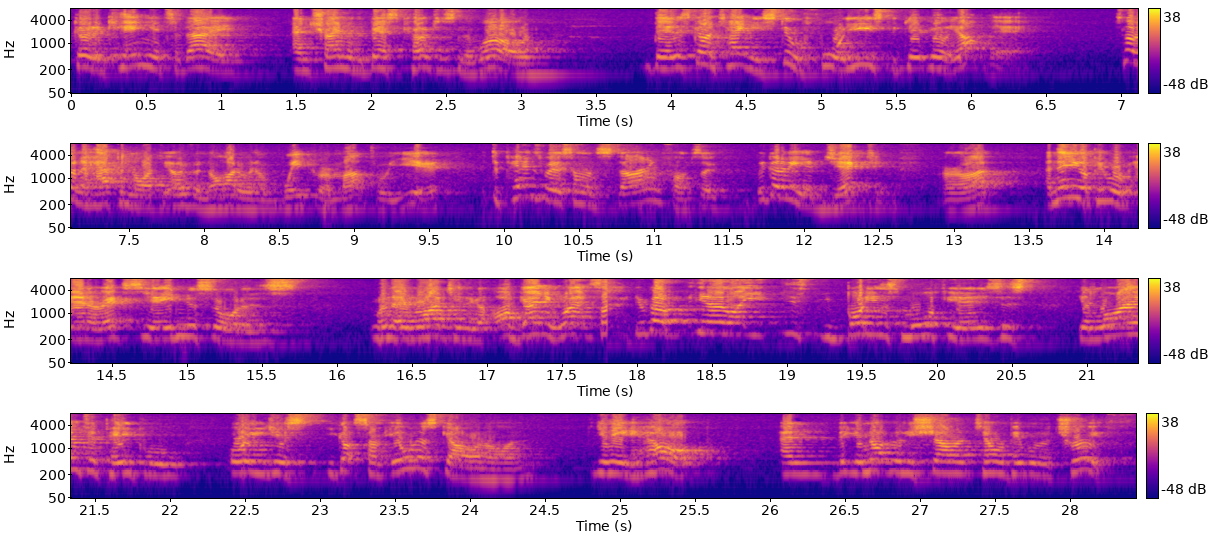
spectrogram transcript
go to Kenya today and train with the best coaches in the world, then it's going to take me still four years to get really up there. It's not going to happen like overnight or in a week or a month or a year. It depends where someone's starting from. So we've got to be objective, all right? And then you've got people with anorexia, eating disorders. When they write to you, they go, "Oh, gaining weight." So you've got, you know, like you your body dysmorphia is just you're lying to people, or you just you got some illness going on. You need help, and but you're not really showing telling people the truth.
